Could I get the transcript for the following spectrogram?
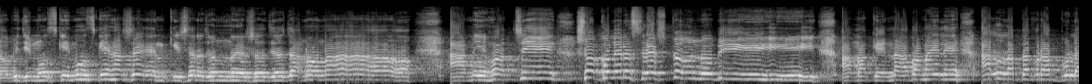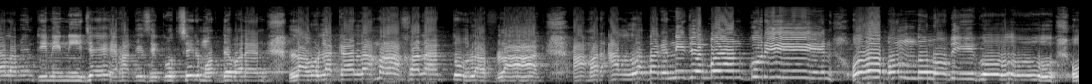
নবীজি মুসকি মুসকি হাসেন, কিসের জন্য এসেছে জানো না? আমি হচ্ছি সকলের শ্রেষ্ঠ নবী। আমাকে না বানাইলে আল্লাহ রাব্বুল আলামিন তিনি নিজে হাদিসে কুদসির মধ্যে বলেন, লাউলা কালামা খালাকতুল আফলাক। আমার আল্লাহ পাক নিজে বয়ান করিন, ও বন্ধু নবী গো, ও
